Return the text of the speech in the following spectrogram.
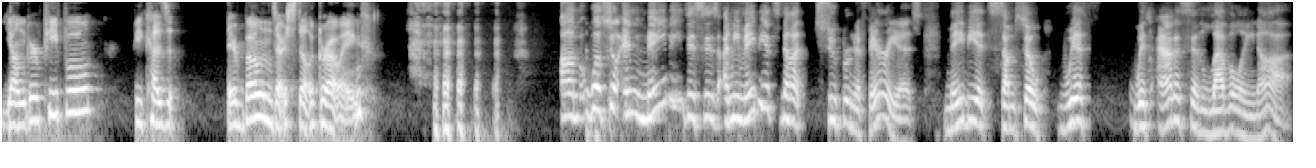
younger people because their bones are still growing. Um, well, so and maybe this is, I mean, maybe it's not super nefarious. Maybe it's some so with with Addison leveling up,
